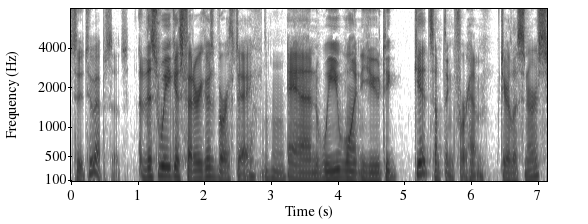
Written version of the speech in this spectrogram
two, two episodes. This week is Federico's birthday, mm-hmm. and we want you to get something for him, dear listeners.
